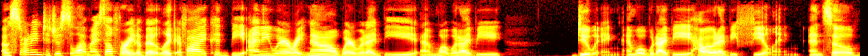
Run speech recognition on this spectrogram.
I was starting to just let myself write about, like, if I could be anywhere right now, where would I be? And what would I be doing? And what would I be, how would I be feeling? And so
